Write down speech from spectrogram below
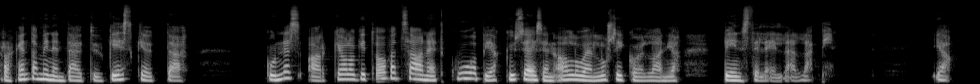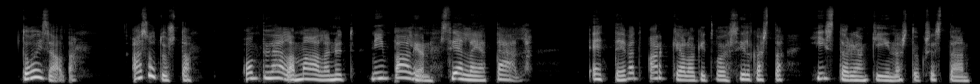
rakentaminen täytyy keskeyttää, kunnes arkeologit ovat saaneet kuopia kyseisen alueen lusikoillaan ja pensseleillään läpi. Ja toisaalta asutusta on pyhällä maalla nyt niin paljon siellä ja täällä, etteivät arkeologit voi silkasta historian kiinnostuksestaan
